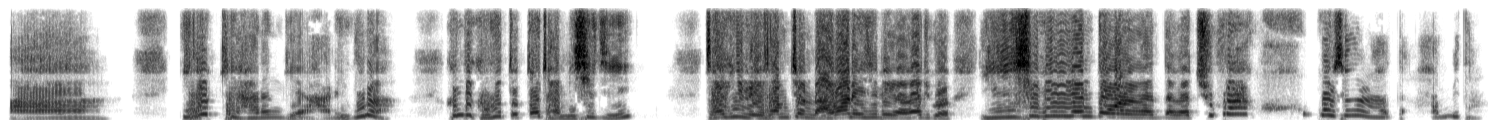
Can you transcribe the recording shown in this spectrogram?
아, 이렇게 하는 게 아니구나. 근데 그것도 또 잠시지. 자기 외삼촌 라반의 집에 가가지고 21년 동안을 갖다가 죽으라고 고생을 합니다.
